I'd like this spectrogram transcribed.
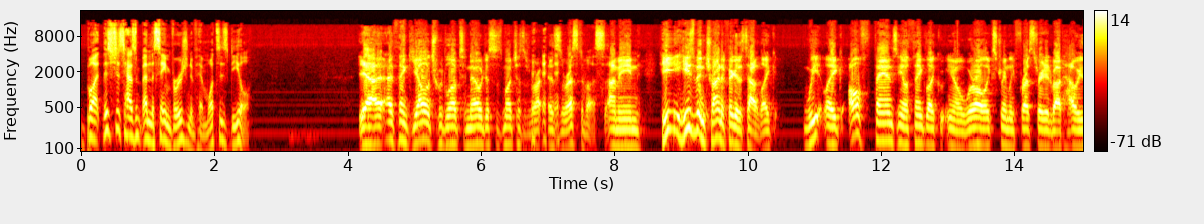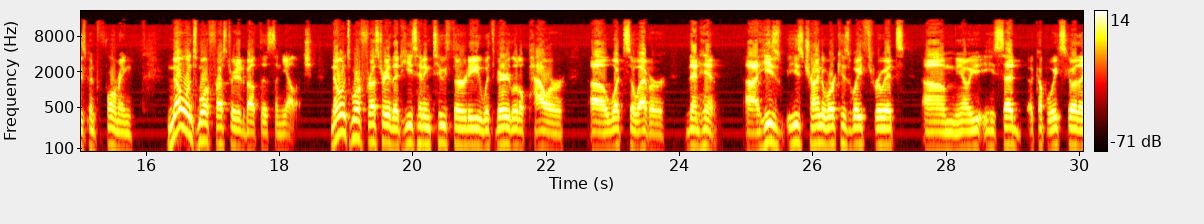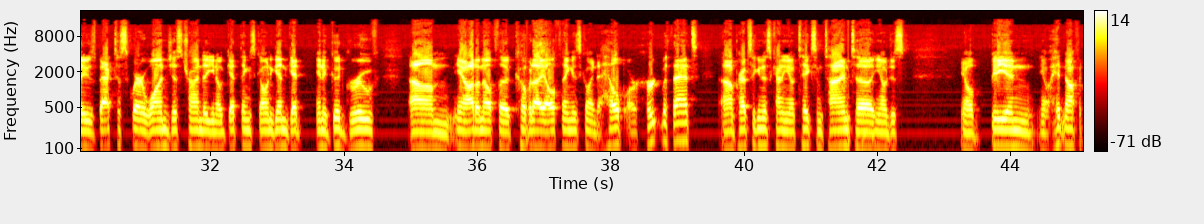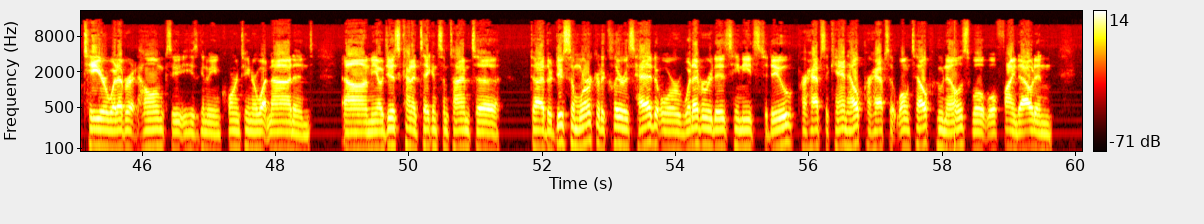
But this just hasn't been the same version of him. What's his deal? Yeah, I think Yelich would love to know just as much as as the rest of us. I mean, he he's been trying to figure this out. Like we like all fans, you know, think like you know we're all extremely frustrated about how he's been performing. no one's more frustrated about this than Yelich. No one's more frustrated that he's hitting 230 with very little power uh, whatsoever than him. Uh, he's he's trying to work his way through it. Um, you know, he, he, said a couple weeks ago that he was back to square one, just trying to you know get things going again, get in a good groove. Um, you know, I don't know if the COVID IL thing is going to help or hurt with that. Uh, perhaps he can just kind of you know take some time to you know just you know being you know hitting off a tee or whatever at home because he, he's going to be in quarantine or whatnot, and um, you know just kind of taking some time to to either do some work or to clear his head or whatever it is he needs to do. Perhaps it can help, perhaps it won't help. Who knows? We'll we'll find out in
